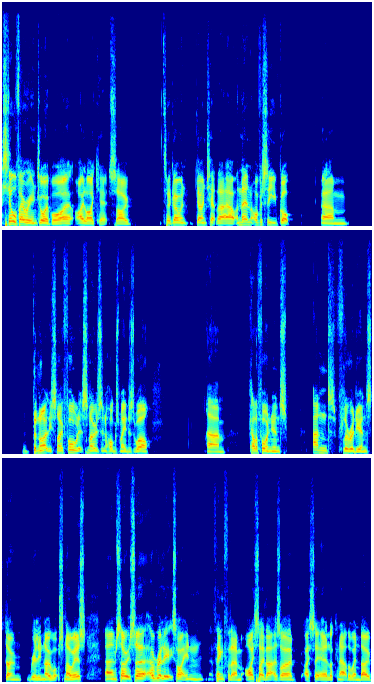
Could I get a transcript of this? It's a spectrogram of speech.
still very enjoyable. I, I like it. So so go and go and check that out. And then obviously you've got um, the nightly snowfall. It snows in Hogsmeade as well. Um, Californians and Floridians don't really know what snow is, um, so it's a, a, really exciting thing for them. I say that as I I sit here looking out the window,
